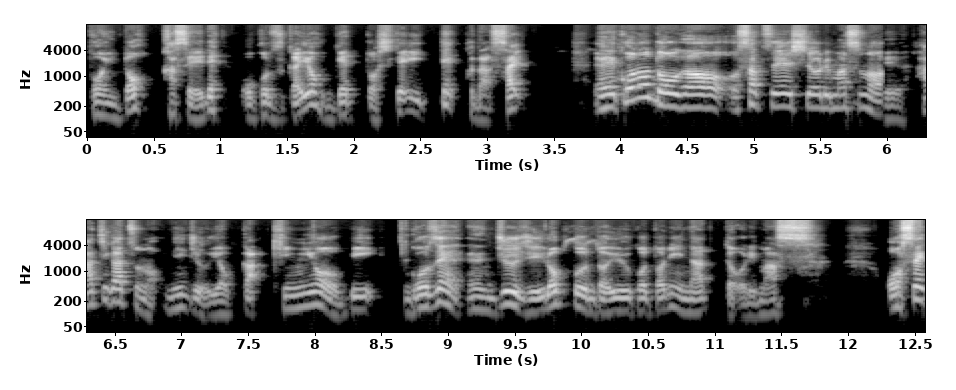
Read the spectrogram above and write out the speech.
ポイントを稼いでお小遣いをゲットしていってください。えーこの動画を撮影しておりますのは、8月の24日金曜日午前10時6分ということになっております。おせっ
